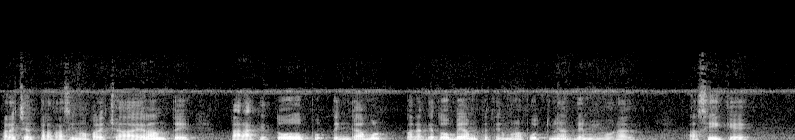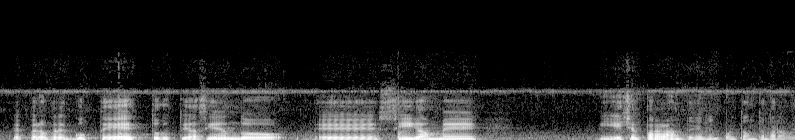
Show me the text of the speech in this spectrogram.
para echar para atrás, sino para echar adelante, para que todos tengamos, para que todos veamos que tenemos una oportunidad de mejorar. Así que Espero que les guste esto que estoy haciendo. Eh, síganme y echar para adelante es lo importante para mí.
